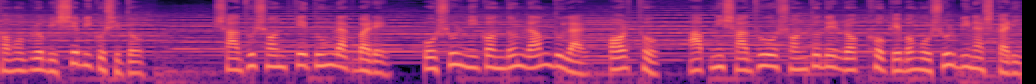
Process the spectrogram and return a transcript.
সমগ্র বিশ্বে বিকশিত। সাধু সন্তকে তুম রাখবারে, অসুর নিকন্দন রাম দুলার। অর্থ, আপনি সাধু ও সন্তদের রক্ষক এবং অসুর বিনাশকারী।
